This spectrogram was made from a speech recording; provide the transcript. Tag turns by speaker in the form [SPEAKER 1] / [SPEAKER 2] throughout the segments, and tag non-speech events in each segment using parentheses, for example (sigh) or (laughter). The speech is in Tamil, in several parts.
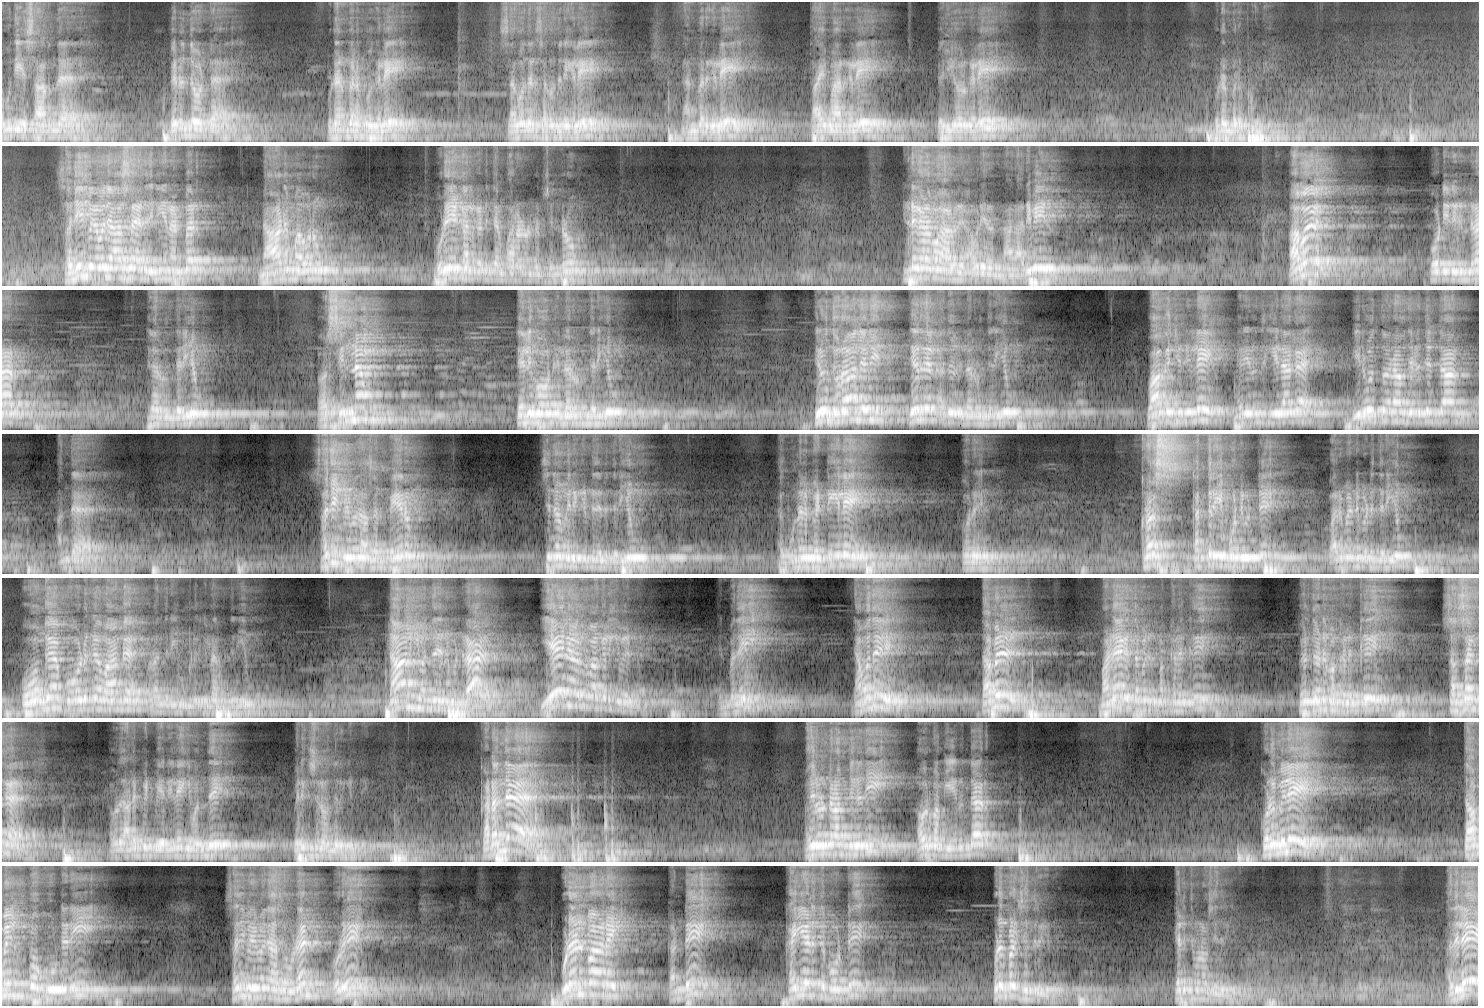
[SPEAKER 1] தொகுதியை சார்ந்த பெருந்தோட்ட உடன்பிறப்புகளே சகோதர சகோதரிகளே நண்பர்களே தாய்மார்களே பெரியோர்களே உடன்பிறப்புகளே. சஜித் பிரேமதாச இனிய நண்பர் நானும் அவரும் ஒரே காலகட்டத்தில் பாராளுமன்றம் சென்றோம். இந்த காலமாக அவரை நான் அறிவேன். அவர் போட்டியிடுகின்றார். எல்லாருக்கும் தெரியும். அவர் சின்னம். டெலிஃபோன் எல்லாருக்கும் தெரியும். இருபத்தி ஓராம் தேதி தேர்தல் அது எல்லாருக்கும் தெரியும். வாக்குச்சீட்டிலே மேலிருந்து கீழாக இருபத்தோராவது இடத்தில் தான் அந்த சஜி பிரேமதாசன் பெயரும் சின்னம் இருக்கின்றது எனக்கு தெரியும். முன்னர் பெட்டியிலே ஒரு கிராஸ் கத்திரையை போட்டுவிட்டு வர வேண்டும் என்று தெரியும். போங்க போடுங்க வாங்க. அவ்வளோ தெரியும் உங்களுக்கு எல்லாம். தெரியும்? நான் இங்கே வந்தது என்னவென்றால் ஏன் அவர்கள் வாக்களிக்க வேண்டும்? என்பதை நமது தமிழ் மலையக தமிழ் மக்களுக்கு பெருந்தோடு மக்களுக்கு சசங்க அவரது அழைப்பின் பேரிலே இங்கே வந்து வெளிக்கு சொல்ல வந்திருக்கின்றேன். கடந்த பதினொன்றாம் தேதி அவர் அங்கே இருந்தார். கொழும்பிலே தமிழ் போ கூட்டணி சதி பிரேமதாசவுடன் ஒரு உடன்பாடை கண்டு கையெழுத்து போட்டு உடன்பாடு செய்திருக்கிறோம் எழுத்து மூலம் செய்திருக்கிறோம் அதிலே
